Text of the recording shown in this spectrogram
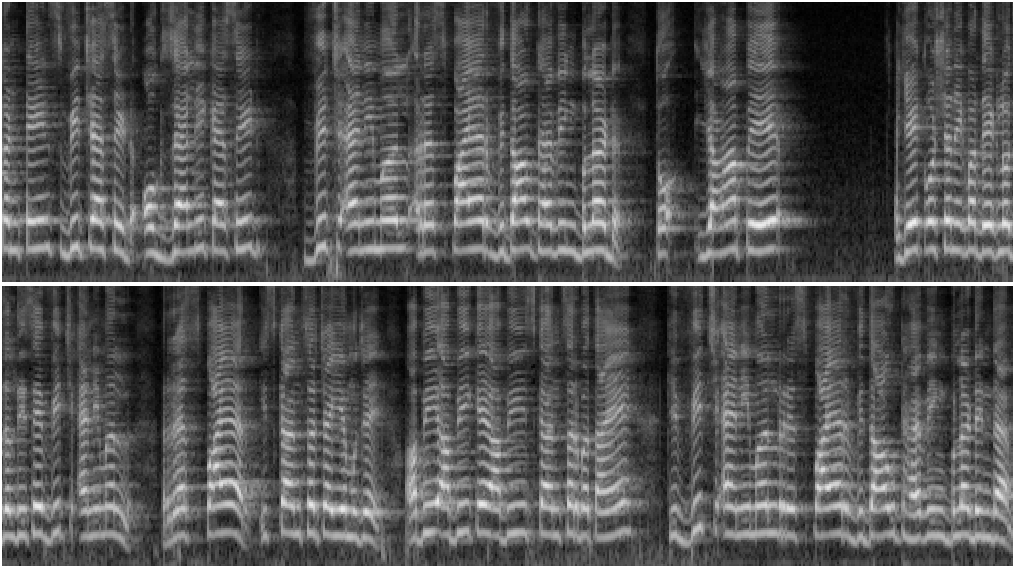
contains which acid oxalic acid which animal respire without having blood तो यहाँ पे ये क्वेश्चन एक बार देख लो जल्दी से। विच एनिमल रेस्पायर इसका आंसर चाहिए मुझे। अभी अभी के, अभी इसका आंसर बताएँ कि which animal respire without having blood in them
